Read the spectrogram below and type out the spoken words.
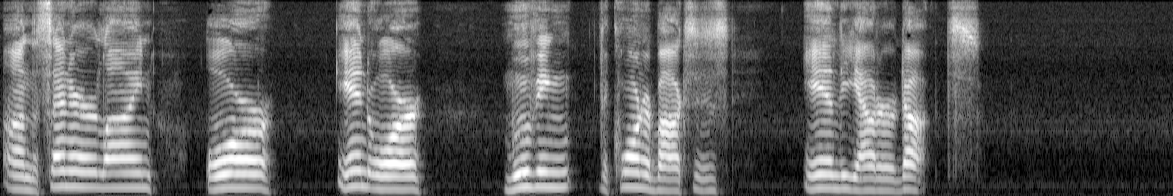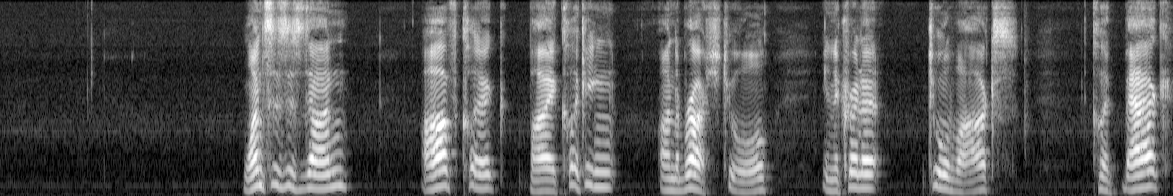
on the center line or and or moving the corner boxes and the outer dots. Once this is done, off click by clicking on the brush tool in the Krita toolbox, click back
